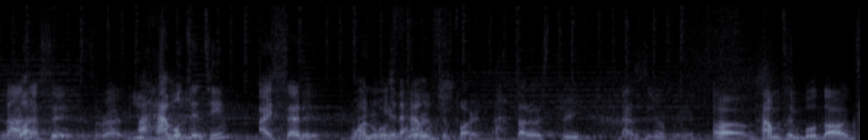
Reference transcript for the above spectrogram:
Nah, what? that's it. It's a wrap. You- A Hamilton you- team? I said it. I One didn't was hear the Forge. Hamilton part. I thought it was three. That's zero for him. Um, Hamilton Bulldogs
